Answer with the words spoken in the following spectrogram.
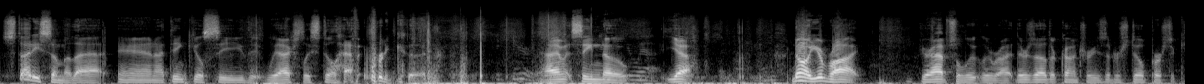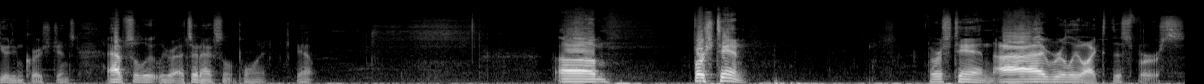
study some of that, and I think you'll see that we actually still have it pretty good. I haven't seen no, yeah, no, you're right. You're absolutely right. There's other countries that are still persecuting Christians. Absolutely right. That's an excellent point. Yep. Um, verse 10. Verse 10. I really liked this verse.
